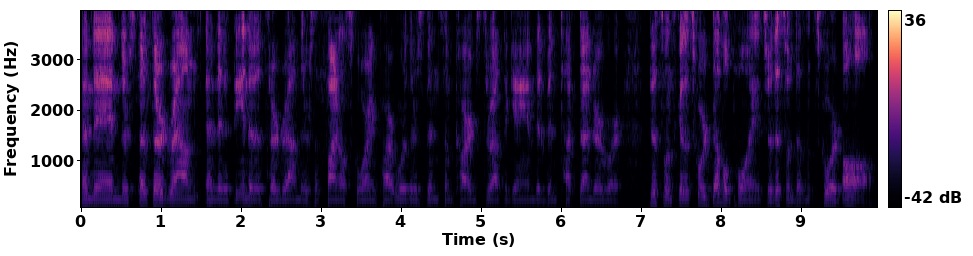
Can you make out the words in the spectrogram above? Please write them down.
And then there's a third round, and then at the end of the third round, there's a final scoring part where there's been some cards throughout the game that have been tucked under where this one's going to score double points or this one doesn't score at all.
